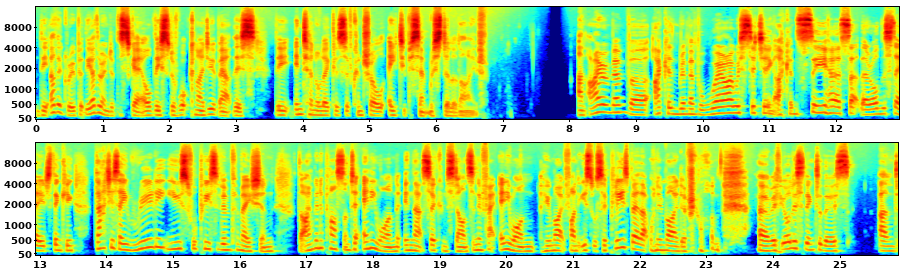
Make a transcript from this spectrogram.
The other group at the other end of the scale, the sort of what can I do about this? The internal locus of control, 80% were still alive. And I remember, I can remember where I was sitting. I can see her sat there on the stage thinking, that is a really useful piece of information that I'm going to pass on to anyone in that circumstance. And in fact, anyone who might find it useful. So please bear that one in mind, everyone. Um, if you're listening to this and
